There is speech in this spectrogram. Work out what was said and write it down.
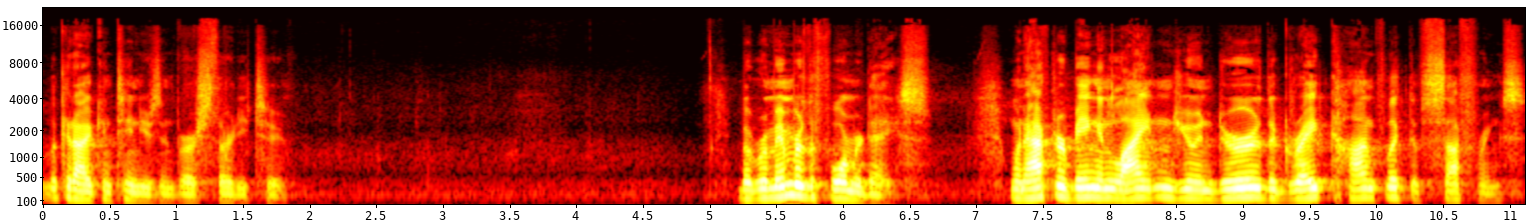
Look at how it continues in verse 32. But remember the former days, when after being enlightened, you endured the great conflict of sufferings,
